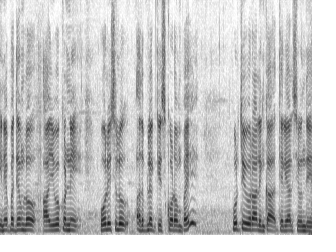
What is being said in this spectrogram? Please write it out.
ఈ నేపథ్యంలో ఆ యువకుడిని పోలీసులు అదుపులోకి తీసుకోవడంపై పూర్తి వివరాలు ఇంకా తెలియాల్సి ఉంది.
